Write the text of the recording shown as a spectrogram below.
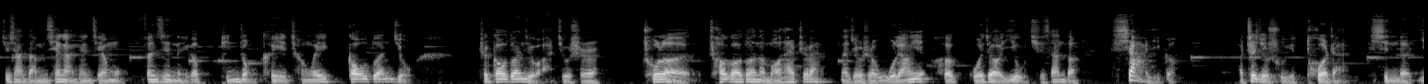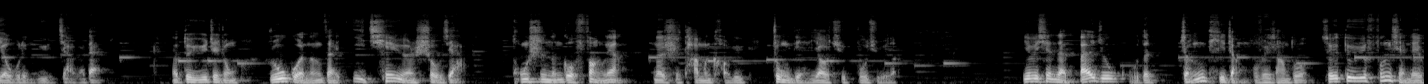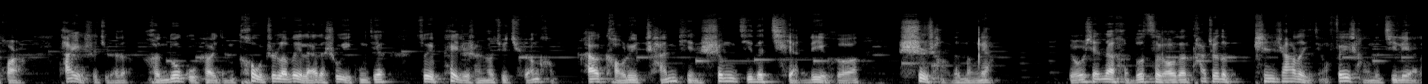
就像咱们前两天节目分析哪个品种可以成为高端酒，这高端酒啊，就是除了超高端的茅台之外，那就是五粮液和国窖一五七三的下一个啊，这就属于拓展新的业务领域价格带。那对于这种如果能在一千元售价，同时能够放量，那是他们考虑重点要去布局的。因为现在白酒股的整体涨幅非常多，所以对于风险这块儿。他也是觉得很多股票已经透支了未来的收益空间，所以配置上要去权衡，还要考虑产品升级的潜力和市场的能量。比如现在很多次高端，他觉得拼杀的已经非常的激烈了，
